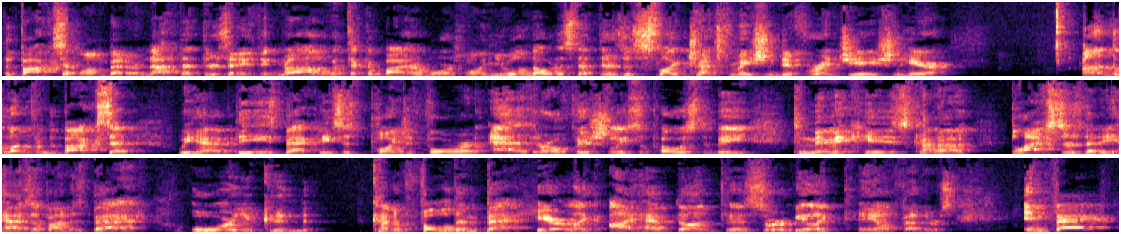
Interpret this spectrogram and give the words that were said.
the box set one better. Not that there's anything wrong with the Combiner Wars one. You will notice that there's a slight transformation differentiation here. On the one from the box set, we have these back pieces pointed forward as they're officially supposed to be to mimic his kind of blasters that he has up on his back. Or you can kind of fold them back here like I have done to sort of be like tail feathers. In fact,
